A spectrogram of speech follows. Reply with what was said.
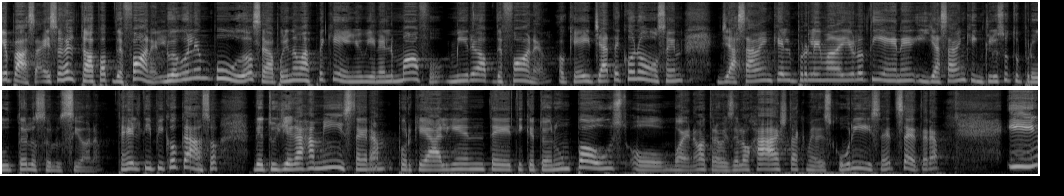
¿Qué pasa? Eso es el top of the funnel. Luego el embudo se va poniendo más pequeño y viene el muffle, middle of the funnel, ¿ok? Ya te conocen, ya saben que el problema de ellos lo tienen y ya saben que incluso tu producto lo soluciona. Este es el típico caso de tú llegas a mi Instagram porque alguien te etiquetó en un post o, bueno, a través de los hashtags me descubriste, etcétera. Y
